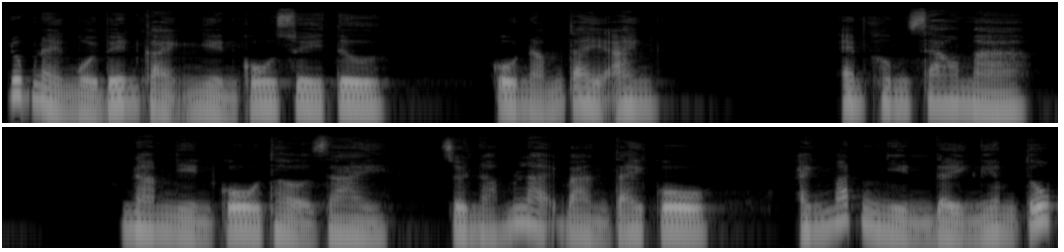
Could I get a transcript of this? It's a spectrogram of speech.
lúc này ngồi bên cạnh nhìn cô suy tư. Cô nắm tay anh. Em không sao mà. Nam nhìn cô thở dài, rồi nắm lại bàn tay cô, ánh mắt nhìn đầy nghiêm túc.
